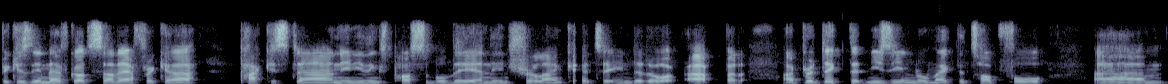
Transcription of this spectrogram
because then they've got South Africa Pakistan, anything's possible there, and then Sri Lanka to end it all up. But I predict that New Zealand will make the top four. Um,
